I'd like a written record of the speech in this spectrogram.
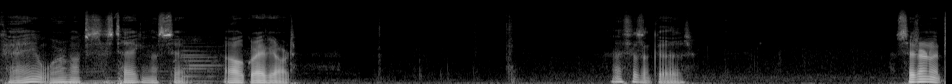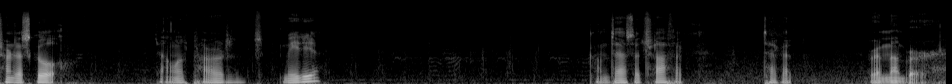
Okay, whereabouts is this taking us to? Oh, graveyard. This isn't good. Consider and return to school. Download powered media? Contested traffic. Ticket. Remember.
